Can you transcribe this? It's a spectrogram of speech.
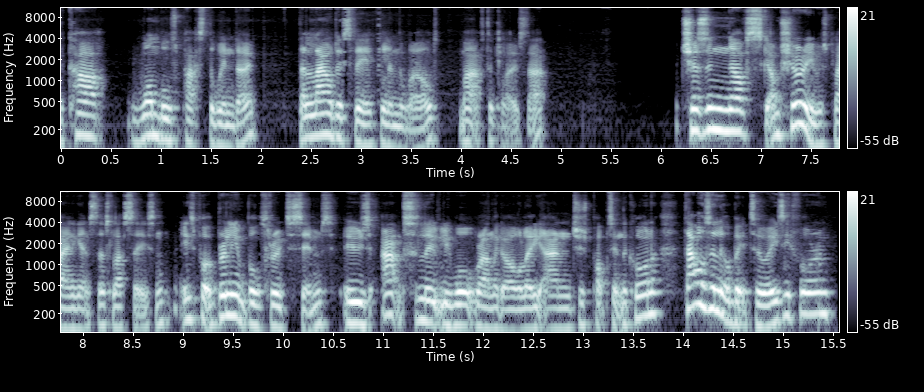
The car wombles past the window. The loudest vehicle in the world. Might have to close that. Chazanovsky, I'm sure he was playing against us last season. He's put a brilliant ball through to Sims, who's absolutely walked around the goalie and just popped it in the corner. That was a little bit too easy for him.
